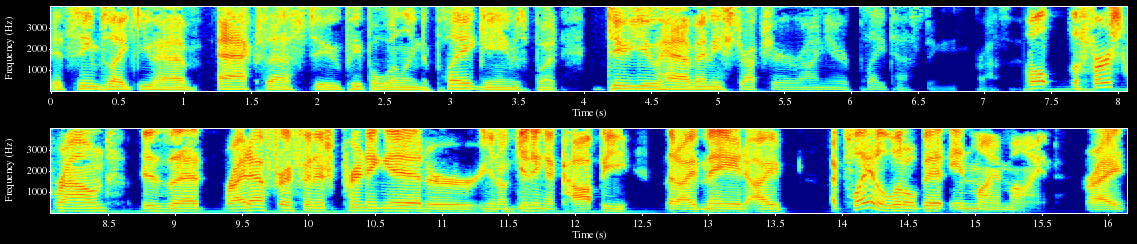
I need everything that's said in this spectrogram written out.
it seems like you have access to people willing to play games. But do you have any structure around your play testing process? Well, the first round is that right after I finish printing it or, you know, getting a copy that I made, I, I play it a little bit in my mind, right?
